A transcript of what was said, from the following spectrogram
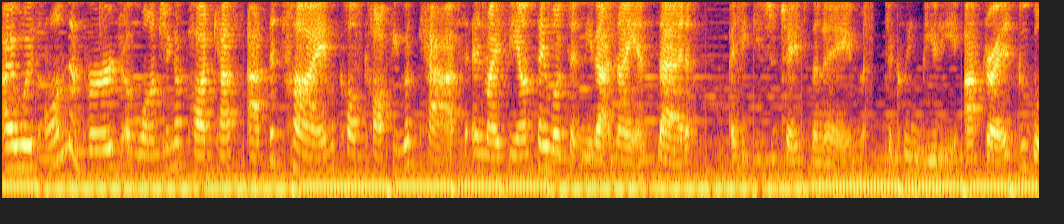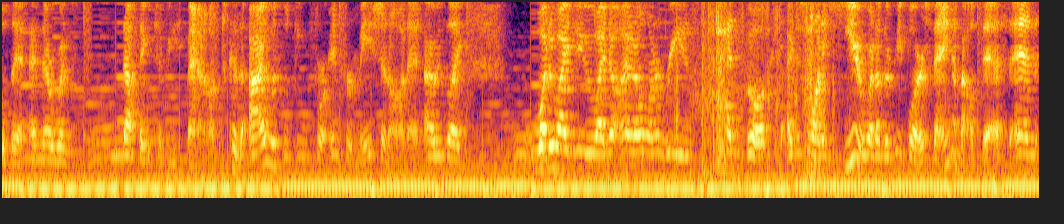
I was on the verge of launching a podcast at the time called Coffee with Cass, and my fiance looked at me that night and said, I think you should change the name to Clean Beauty after I had Googled it and there was nothing to be found because I was looking for information on it. I was like, what do I do? I don't I don't want to read 10 books. I just want to hear what other people are saying about this. And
